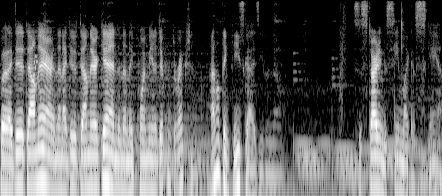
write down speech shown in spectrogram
But I did it down there, and then I did it down there again, and then they point me in a different direction. I don't think these guys even know. This is starting to seem like a scam.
